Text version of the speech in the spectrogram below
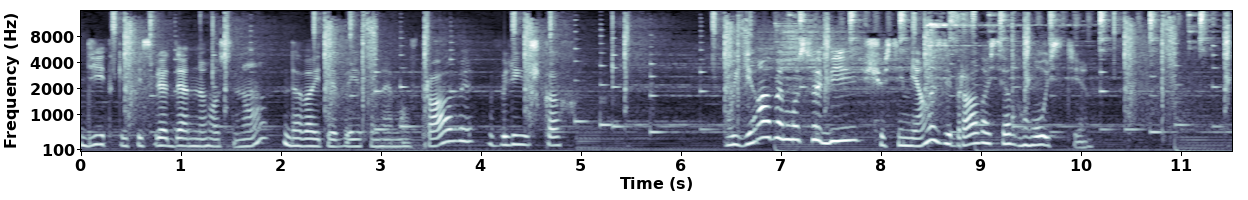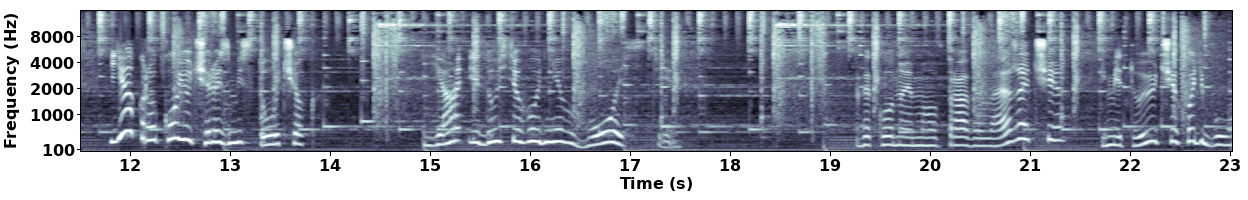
Дітки після денного сну давайте виконаємо вправи в ліжках. Уявимо собі, що сім'я зібралася в гості. Я крокую через місточок. Я іду сьогодні в гості. Виконуємо вправи лежачи, імітуючи ходьбу.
